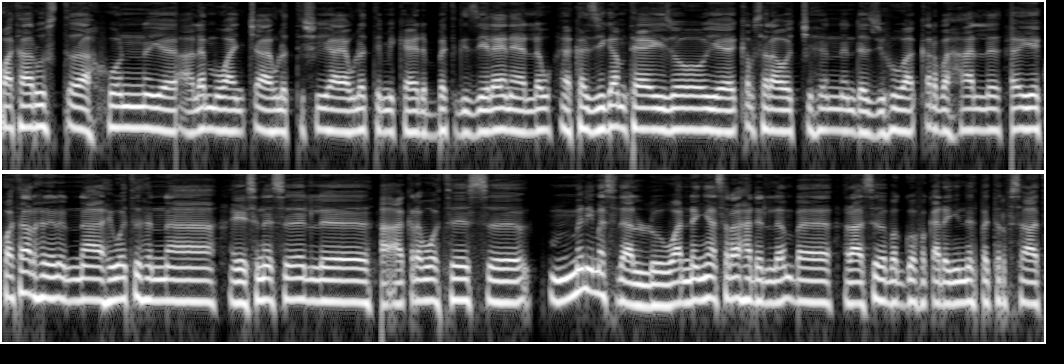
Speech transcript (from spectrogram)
ኳታር ውስጥ አሁን የዓለም ዋንጫ 2022 የሚካሄድበት ጊዜ ላይ ነው ያለው። ከዚህ ጋርም ተያይዞ የቅብ ስራዎችህን እንደዚሁ አቀርበሃል። የኳታርና ህይወትህና የስነ ስዕል አቅርቦትስ ምን ይመስላሉ? ዋነኛ ስራህ አይደለም፣ በራስህ በበጎ ፈቃደኝነት በትርፍ ሰዓት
